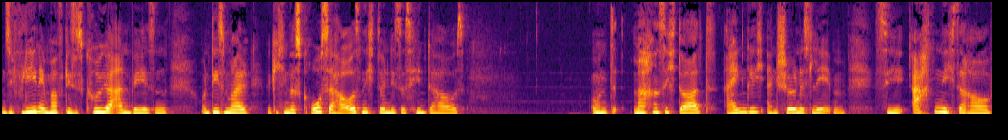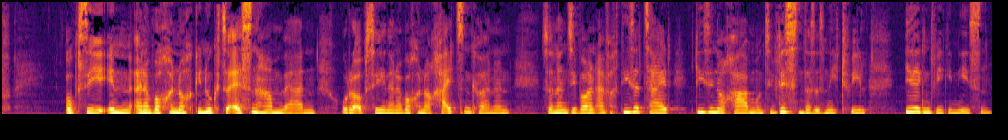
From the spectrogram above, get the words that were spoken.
Und sie fliehen eben auf dieses Krüger-Anwesen und diesmal wirklich in das große Haus, nicht nur in dieses Hinterhaus. Und machen sich dort eigentlich ein schönes Leben. Sie achten nicht darauf, ob sie in einer Woche noch genug zu essen haben werden oder ob sie in einer Woche noch heizen können, sondern sie wollen einfach diese Zeit, die sie noch haben und sie wissen, dass es nicht viel, irgendwie genießen.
